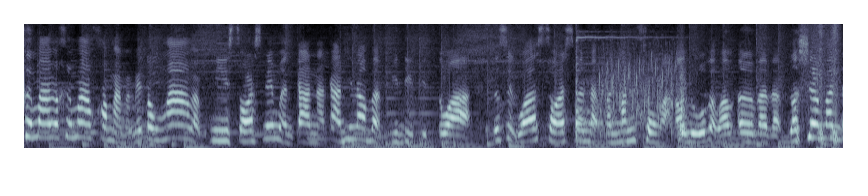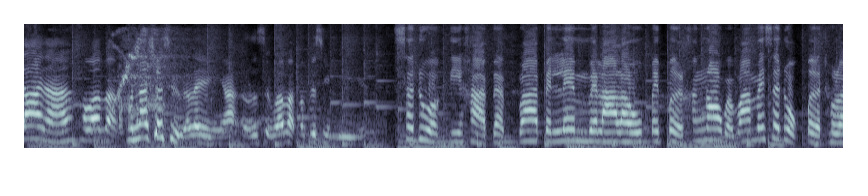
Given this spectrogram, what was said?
ขึ้นมาไม่ขึ้นมากความหมายมันไม่ตรงมากแบบมี source ไม่เหมือนกันนะการที่เราแบบมีดิติดตัว รู้สึกว่า source มันแบบมันมั่นคงอะเรารู้แบบว่าเออแบบแบบเราเชื่อมั่นได้นะ เพราะว่าแบบมันน่าเชื่อถืออะไรอย่างเงี้ยหนูรู้สึกว่าแบบมันเป็นสิ่งดีสะดวกดีค่ะ แบบว่าเป็นเล่มเวลาเราไปเปิดข้างนอกแบบว่าไม่สะดวกเปิดโทร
